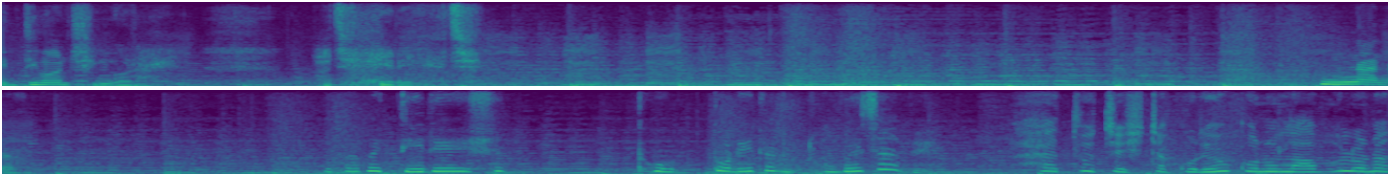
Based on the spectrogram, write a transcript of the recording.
Riddhiman Singha Roy আজ হেরে গেছে। না না। এভাবে তীরে এসে তোর তোর এটা ডুবে যাবে? এত চেষ্টা করেও কোনো লাভ হলো না।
